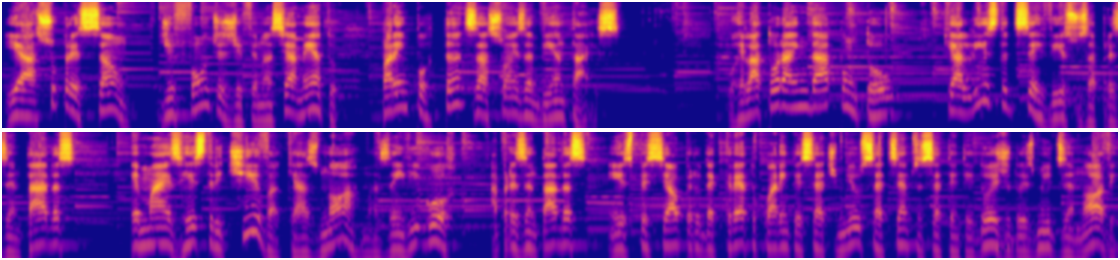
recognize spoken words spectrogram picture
e a supressão de fontes de financiamento para importantes ações ambientais. O relator ainda apontou que a lista de serviços apresentadas é mais restritiva que as normas em vigor, apresentadas em especial pelo Decreto 47.772 de 2019,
